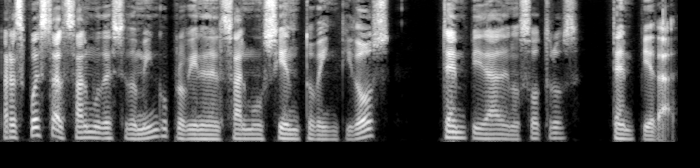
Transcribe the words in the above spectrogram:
La respuesta al salmo de este domingo proviene del Salmo 122. Ten piedad de nosotros, ten piedad.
